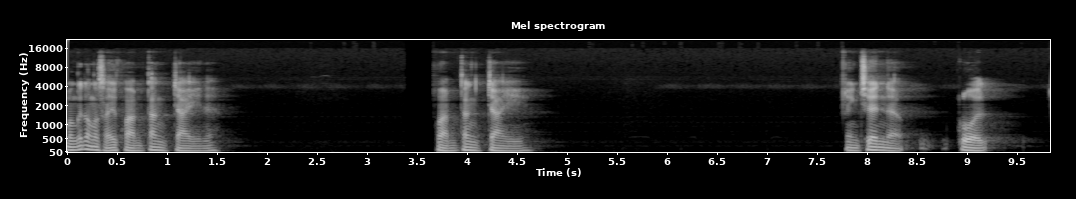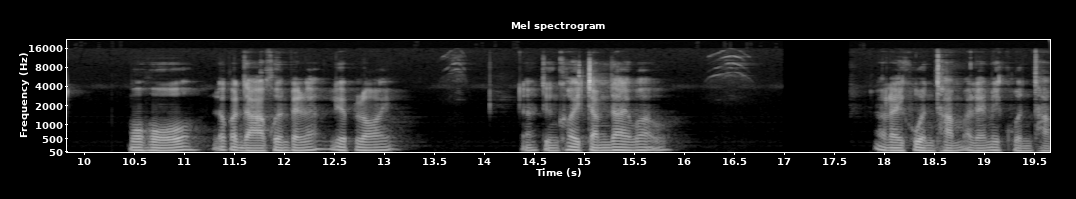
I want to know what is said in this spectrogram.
มันก็ต้องอาศัยความตั้งใจนะ ความตั้งใจ อย่างเช่นน่ะโกรธโมโหแล้วก็ด่าคนไปแล้วเรียบร้อยนะถึงค่อยจำได้ว่า อะไรควรทำอะไรไม่ควรทำ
